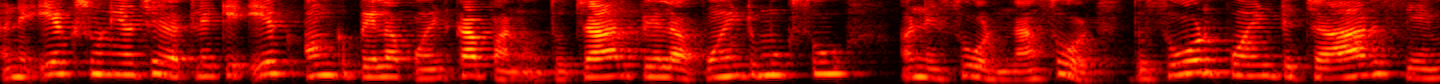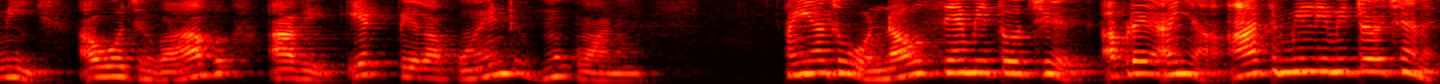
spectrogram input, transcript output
અને એક શૂન્ય છે એટલે કે એક અંક પહેલાં પોઈન્ટ કાપવાનો. તો ચાર પહેલાં પોઈન્ટ મૂકશું અને સોળના સોળ. તો સોળ પોઈન્ટ ચાર સેમી. આવો જવાબ આવે. એક પહેલાં પોઈન્ટ મૂકવાનો. અહીંયા જુઓ, નવ સેમી તો છે. આપણે અહીંયા આઠ મિલીમીટર છે ને,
